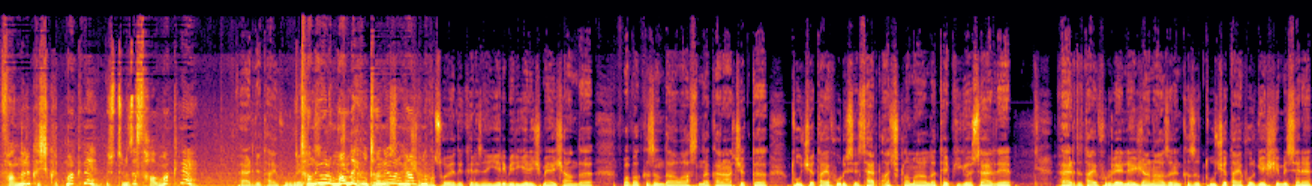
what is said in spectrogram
Fanları kışkırtmak ne? Üstümüze salmak ne? Ferdi Tayfur ve Utanıyorum, kızı vallahi Tayfur utanıyorum ya bunu- soyadı krizine yeni bir gelişme yaşandı. Baba kızın davasında karar çıktı. Tuğçe Tayfur ise sert açıklamalarla tepki gösterdi. Ferdi Tayfur ile Necla Nazır'ın kızı Tuğçe Tayfur geçtiğimiz sene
